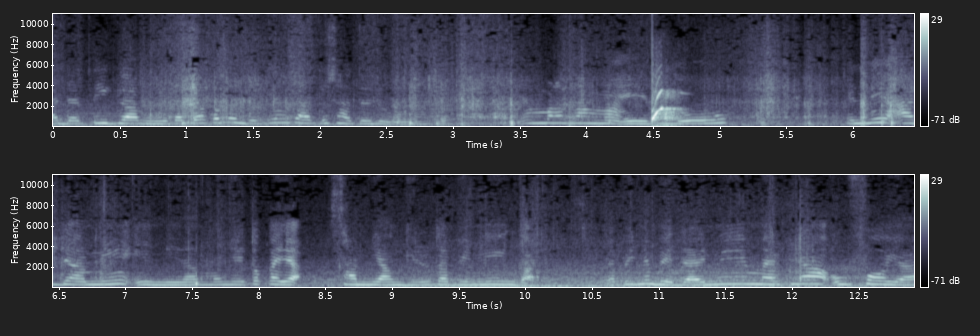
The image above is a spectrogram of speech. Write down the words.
Ada tiga mie tapi aku tunjukin satu-satu dulu. Yang pertama itu ini ada mie ini namanya itu kayak samyang gitu tapi ini enggak. Tapi ini beda. Ini mereknya UFO ya.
